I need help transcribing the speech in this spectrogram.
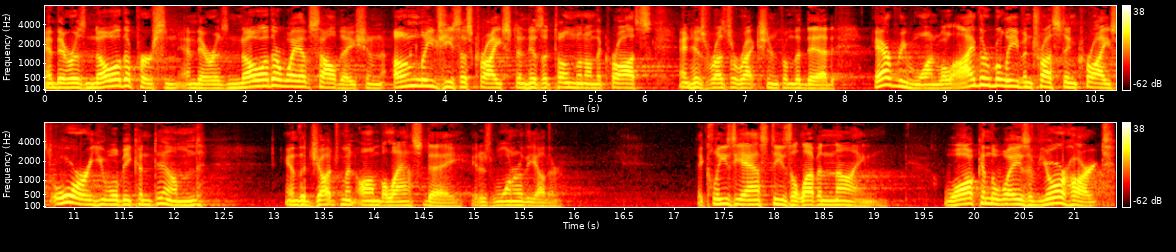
And there is no other person and there is no other way of salvation, only Jesus Christ and his atonement on the cross and his resurrection from the dead. Everyone will either believe and trust in Christ or you will be condemned in the judgment on the last day. It is one or the other. Ecclesiastes 11:9 Walk in the ways of your heart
